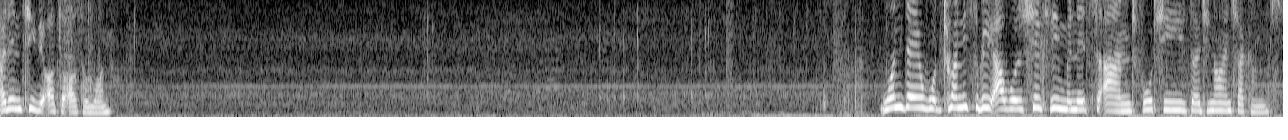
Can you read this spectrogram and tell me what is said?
I didn't see the other other one. One day, what, 23 hours, 60 minutes, and 40, 39 seconds.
